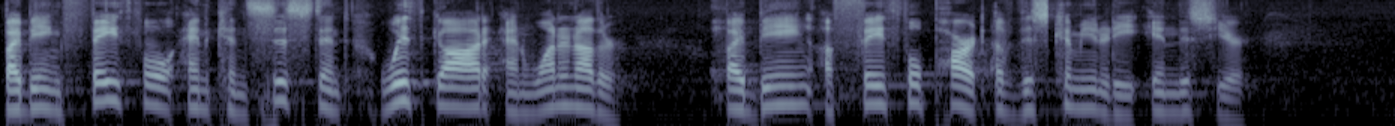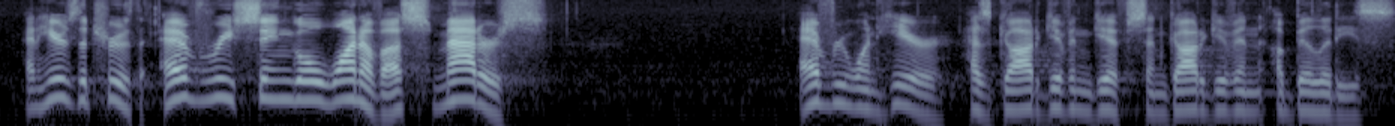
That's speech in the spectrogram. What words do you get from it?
by being faithful and consistent with God and one another, by being a faithful part of this community in this year. And here's the truth every single one of us matters. Everyone here has God given gifts and God given abilities.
